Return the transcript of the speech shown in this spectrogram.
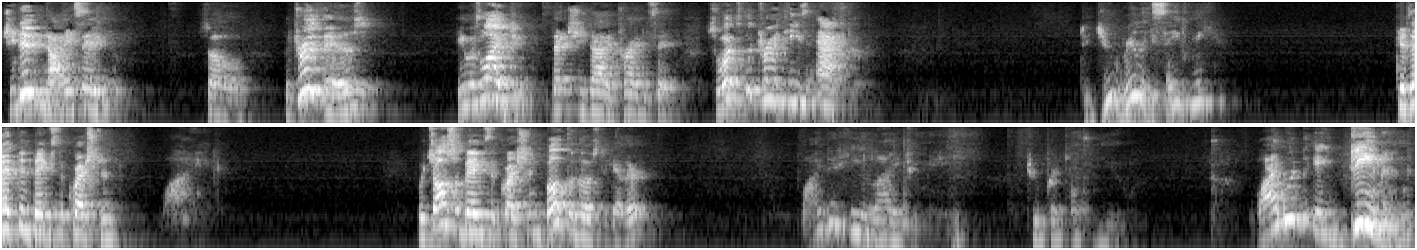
She didn't die, he saved him. So the truth is, he was lied to that she died trying to save. So what's the truth he's after? Did you really save me? Because that then begs the question, why? Which also begs the question, both of those together, why did he lie to me to protect you? Why would a demon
